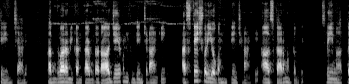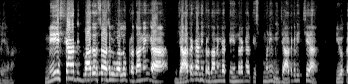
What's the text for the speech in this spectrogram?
చేయించాలి. తద్వారా మీకు అంతా కూడా రాజయోగం సిద్ధించడానికి అష్టేశ్వర యోగం సిద్ధించడానికి ఆస్కారం ఉంటుంది. శ్రీమాత్రే మేషాది ద్వాదశ రాశుల వాళ్ళు ప్రధానంగా జాతకాన్ని ప్రధానంగా కేంద్రంగా తీసుకుని మీ జాతకరీత్యా ఈ యొక్క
